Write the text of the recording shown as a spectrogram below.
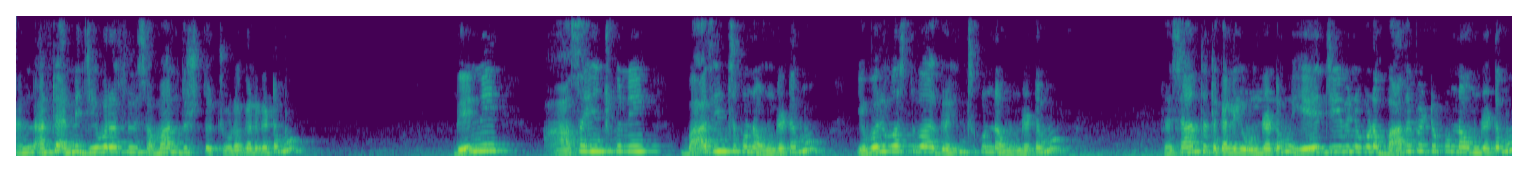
అన్ అంటే అన్ని జీవరాశుల్ని సమాన దృష్టితో చూడగలగటము. దేన్ని? ఆశయించుకుని బాధించకుండా ఉండటము ఎవరి వస్తువు గ్రహించకుండా ఉండటము ప్రశాంతత కలిగి ఉండటము ఏ జీవిని కూడా బాధ పెట్టకుండా ఉండటము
